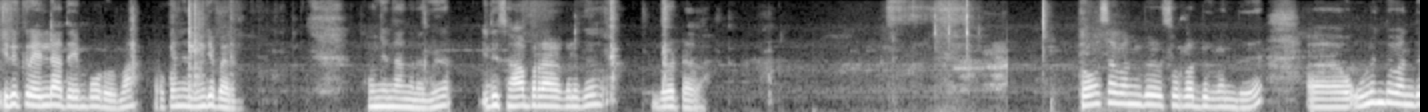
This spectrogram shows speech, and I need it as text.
இருக்கிற எல்லாத்தையும் போடுவோமா? ஒரு கொஞ்சம் நெஞ்ச பாருங்க. கொஞ்சம் தாங்கிறது இது சாப்பிட்றவர்களுக்கு வேட்டதான் தோசை வந்து சுடுறதுக்கு வந்து உளுந்து வந்து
